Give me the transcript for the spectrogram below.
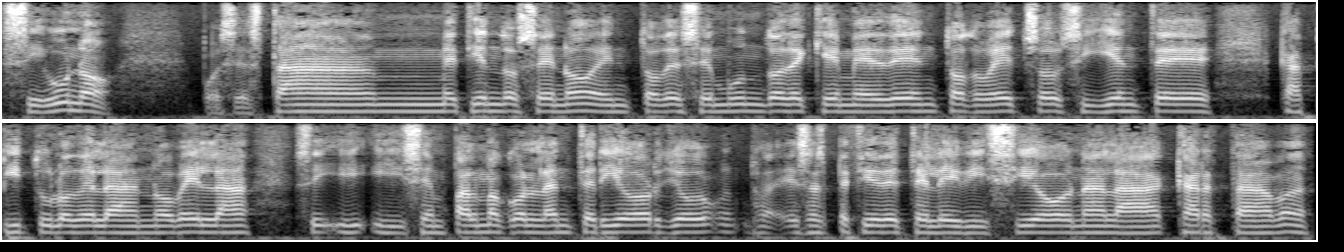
si uno pues está metiéndose ¿no? en todo ese mundo de que me den todo hecho, siguiente capítulo de la novela y, se empalma con la anterior, yo esa especie de televisión a la carta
